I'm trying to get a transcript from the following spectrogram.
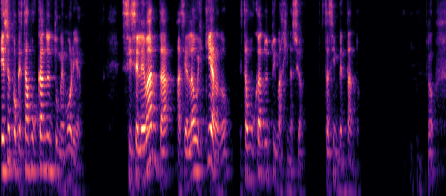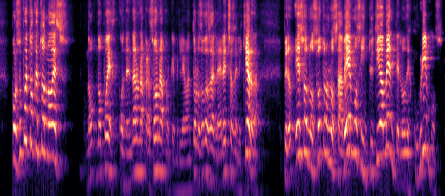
Eso es porque estás buscando en tu memoria. Si se levanta hacia el lado izquierdo, estás buscando en tu imaginación, estás inventando. Por supuesto que esto no es, no, no puedes condenar a una persona porque levantó los ojos a la derecha o a la izquierda, pero eso nosotros lo sabemos intuitivamente, lo descubrimos.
